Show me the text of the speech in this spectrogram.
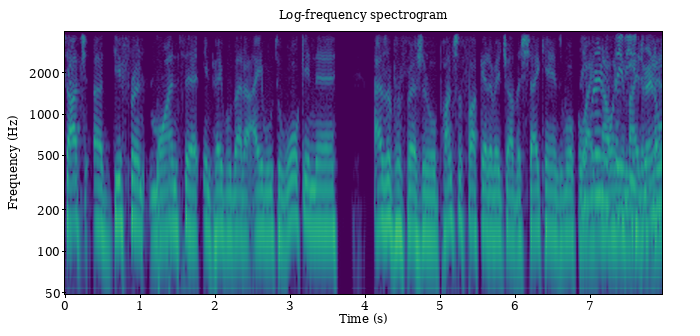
such a different mindset in people that are able to walk in there as a professional, punch the fuck out of each other, shake hands, walk away, don't even knowing you made them adrenaline,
